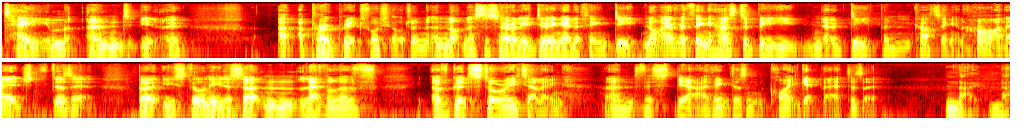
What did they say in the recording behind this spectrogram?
tame and, you know, a- appropriate for children and not necessarily doing anything deep. Not everything has to be, you know, deep and cutting and hard edged, does it? But you still need a certain level of of good storytelling. And this, yeah, I think doesn't quite get there, does it? no no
